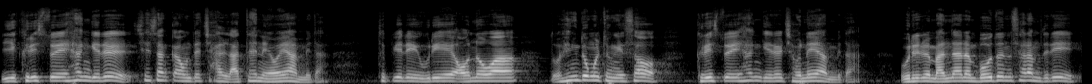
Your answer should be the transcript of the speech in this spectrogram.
이 그리스도의 향기를 세상 가운데 잘 나타내어야 합니다. 특별히 우리의 언어와 또 행동을 통해서 그리스도의 향기를 전해야 합니다. 우리를 만나는 모든 사람들이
